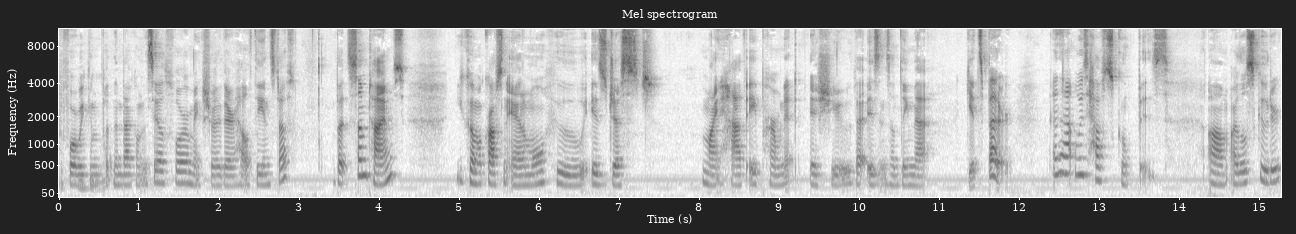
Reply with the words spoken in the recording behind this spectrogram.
before we can put them back on the sales floor, make sure they're healthy and stuff. But sometimes you come across an animal who is just might have a permanent issue that isn't something that gets better. And that was how Scoop is. Um, our little scooter,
